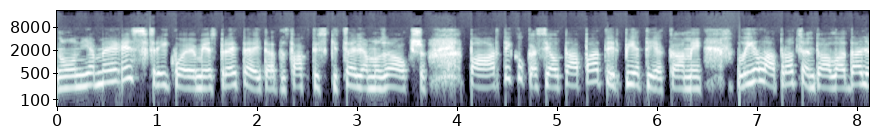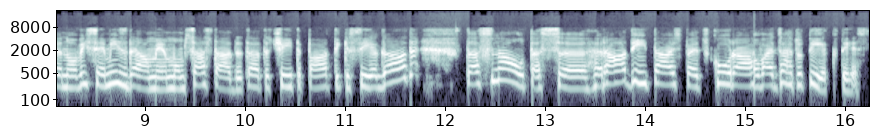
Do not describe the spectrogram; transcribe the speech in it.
Nu, un ja mēs rīkojamies pretēji, tad faktiski ceļam uz augšu pārtiku, kas jau tāpat ir pieejama pietiekami lielā procentuālā daļa no visiem izdevumiem mums sastāda tātad šī pārtikas iegāde. Tas nav tas eh, rādītājs, pēc kurā vajadzētu tiekties.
